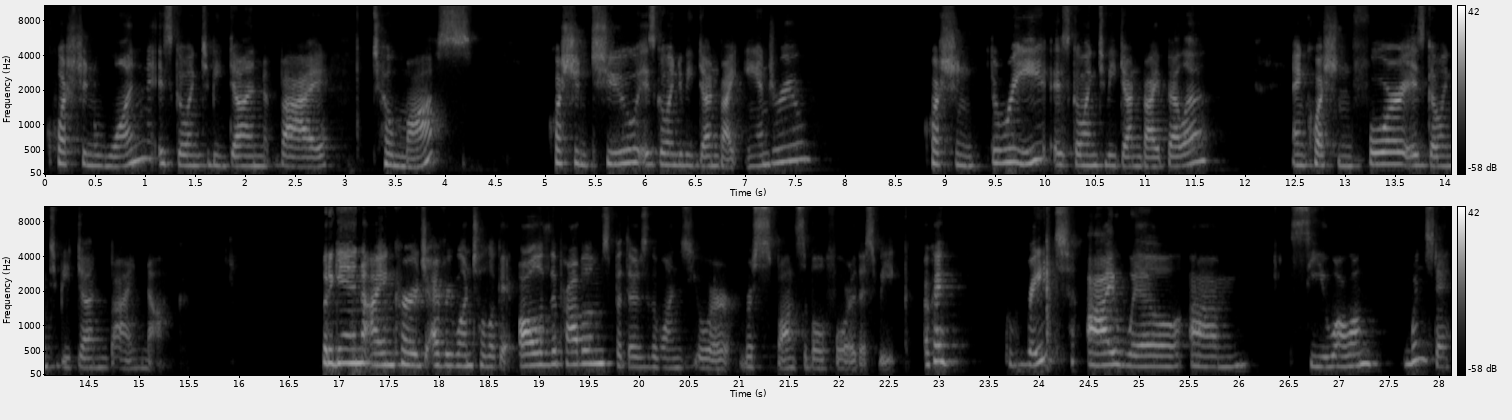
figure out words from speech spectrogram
question one is going to be done by Tomas. Question two is going to be done by Andrew. Question three is going to be done by Bella. And question four is going to be done by Knock. But again, I encourage everyone to look at all of the problems, but those are the ones you're responsible for this week. Okay, great. I will um, see you all on Wednesday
